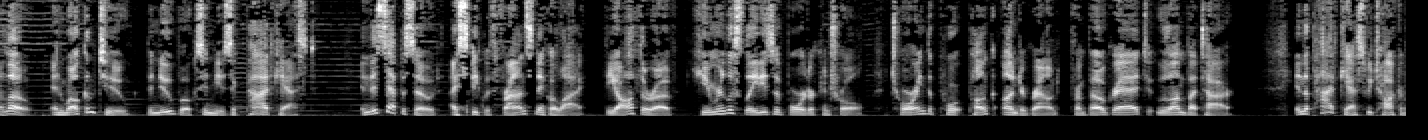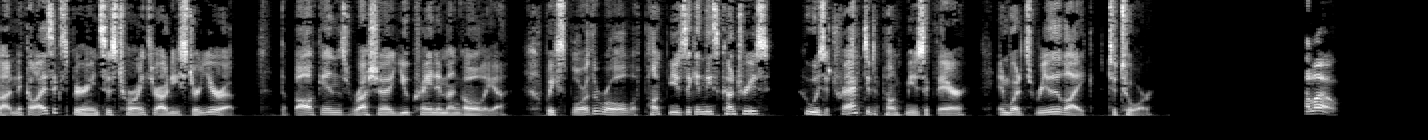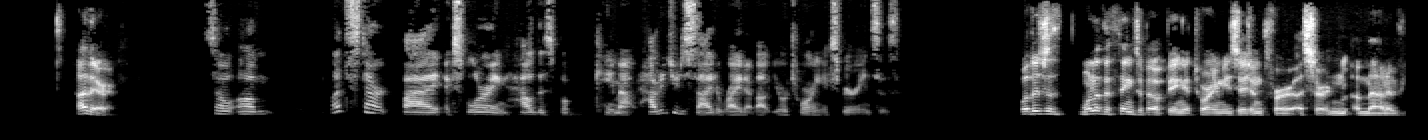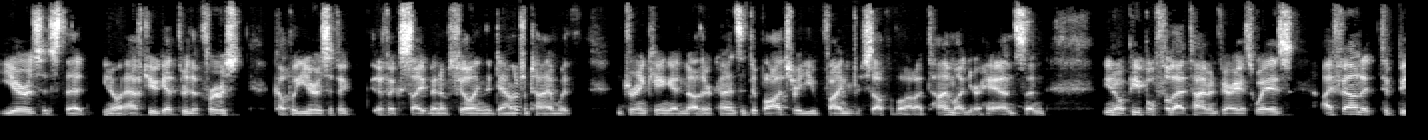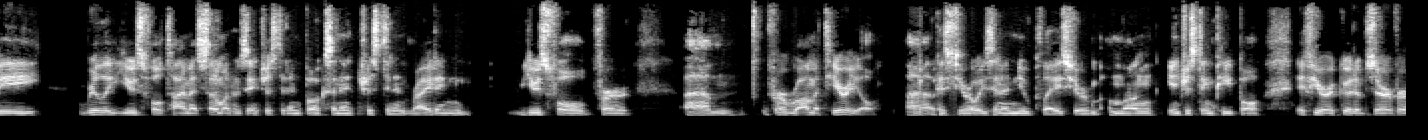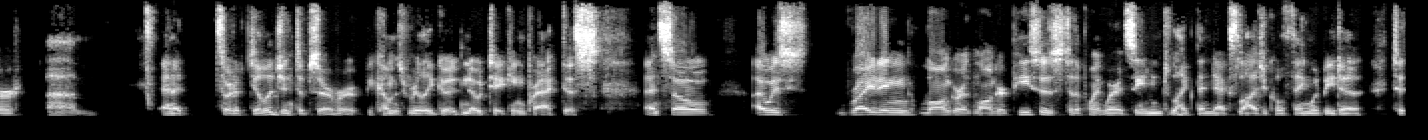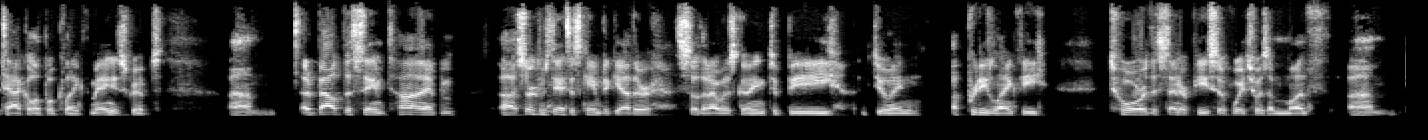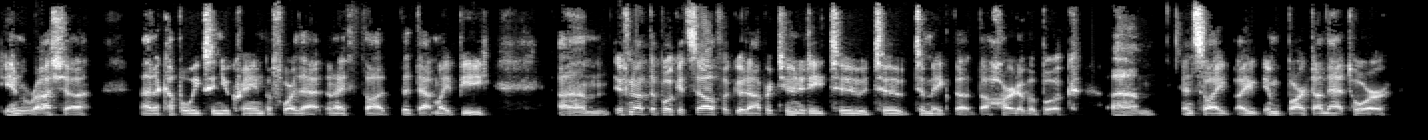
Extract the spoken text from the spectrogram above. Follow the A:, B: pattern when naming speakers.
A: Hello, and welcome to the New Books and Music podcast. In this episode, I speak with Franz Nicolay, the author of Humorless Ladies of Border Control, touring the punk underground from Belgrade to Ulaanbaatar. In the podcast, we talk about Nicolay's experiences touring throughout Eastern Europe, the Balkans, Russia, Ukraine, and Mongolia. We explore the role of punk music in these countries, who is attracted to punk music there, and what it's really like to tour.
B: Hello.
C: Hi there.
B: So um, let's start by exploring how this book came out. How did you decide to write about your touring experiences?
C: Well, this is one of the things about being a touring musician for a certain amount of years is that you know after you get through the first couple of years of, of excitement of filling the downtime with drinking and other kinds of debauchery, you find yourself with a lot of time on your hands, and you know people fill that time in various ways. I found it to be really useful time as someone who's interested in books and interested in writing, useful for um, for raw material because uh, you're always in a new place. You're among interesting people. If you're a good observer um, and a sort of diligent observer, it becomes really good note taking practice. And so I was writing longer and longer pieces to the point where it seemed like the next logical thing would be to to tackle a book length manuscript. Um, at about the same time, uh, circumstances came together so that I was going to be doing a pretty lengthy tour, the centerpiece of which was a month um, in Russia and a couple weeks in Ukraine before that. And I thought that that might be, um, if not the book itself, a good opportunity to to to make the the heart of a book. Um, and so I, I, embarked on that tour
